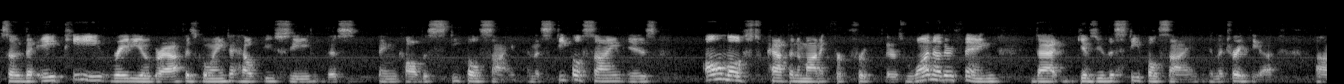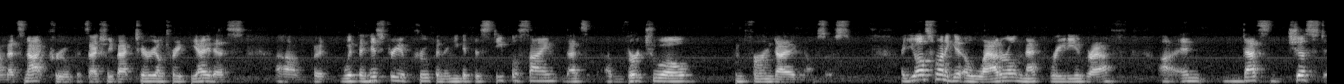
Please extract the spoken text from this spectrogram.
So the AP radiograph is going to help you see this thing called the steeple sign. And the steeple sign is almost pathognomonic for croup. There's one other thing that gives you the steeple sign in the trachea. Um, that's not croup, it's actually bacterial tracheitis. Uh, but with the history of croup and then you get the steeple sign, that's a virtual confirmed diagnosis. Uh, you also want to get a lateral neck radiograph, uh, and that's just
